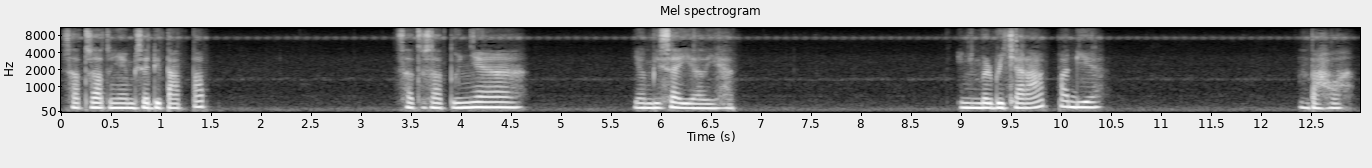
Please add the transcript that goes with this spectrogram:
Satu-satunya yang bisa ditatap. Satu-satunya yang bisa ia lihat. Ingin berbicara apa dia? Entahlah.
